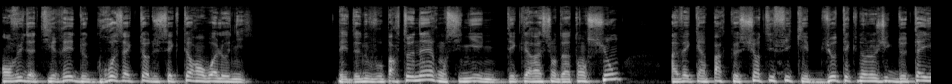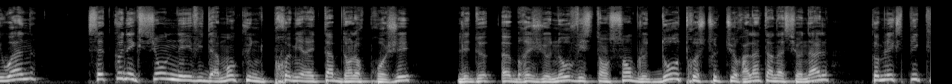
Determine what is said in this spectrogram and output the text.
en vue d'attirer de gros acteurs du secteur en Wallonie. Les deux nouveaux partenaires ont signé une déclaration d'intention avec un parc scientifique et biotechnologique de Taïwan. Cette connexion n'est évidemment qu'une première étape dans leur projet les deux hubs régionaux visent ensemble d'autres structures à l'international, comme l'explique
